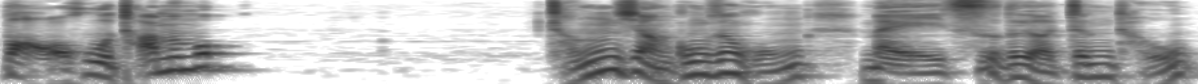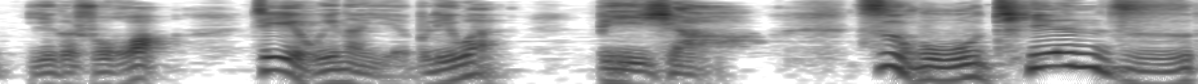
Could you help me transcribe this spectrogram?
保护他们吗？丞相公孙弘每次都要争头一个说话，这回呢也不例外。陛下，自古天子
